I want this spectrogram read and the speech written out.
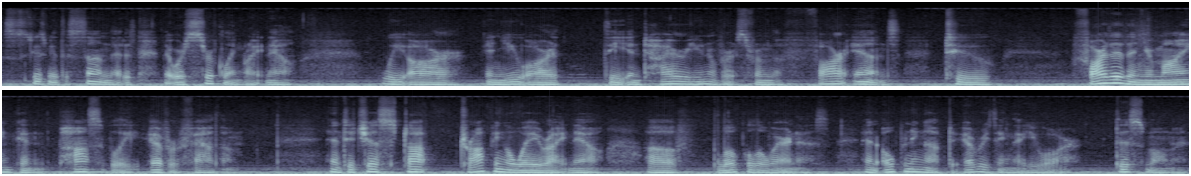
excuse me, the sun that is that we're circling right now. We are and you are the entire universe from the far ends to farther than your mind can possibly ever fathom. And to just stop dropping away right now of local awareness and opening up to everything that you are this moment.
